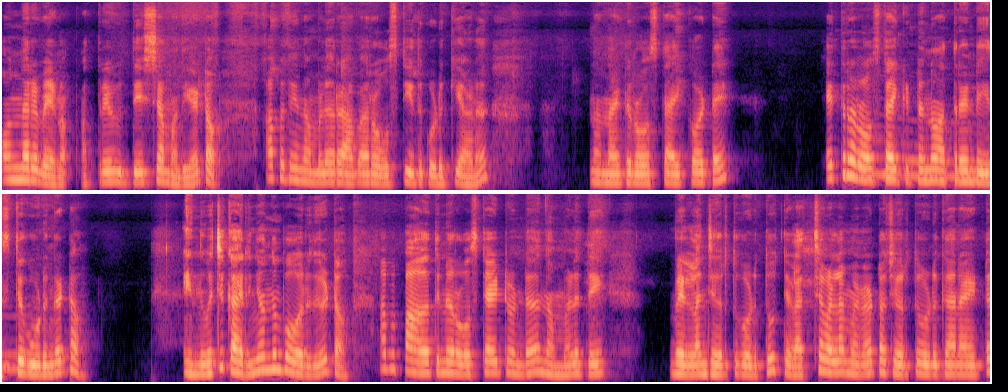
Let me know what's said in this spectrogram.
ഒന്നര വേണം. അത്രയും ഉദ്ദേശിച്ചാൽ മതി കേട്ടോ. അപ്പോൾ ഇതേ നമ്മൾ റവ റോസ്റ്റ് ചെയ്ത് കൊടുക്കുകയാണ്. നന്നായിട്ട് റോസ്റ്റ് ആയിക്കോട്ടെ. എത്ര റോസ്റ്റായി കിട്ടുന്നോ അത്രയും ടേസ്റ്റ് കൂടും കേട്ടോ. എന്ന് വെച്ച് കരിഞ്ഞൊന്നും പോകരുത് കേട്ടോ. അപ്പോൾ പാകത്തിന് റോസ്റ്റായിട്ടുണ്ട് നമ്മളിതേ വെള്ളം ചേർത്ത് കൊടുത്തു. തിളച്ച വെള്ളം വേണം കേട്ടോ ചേർത്ത് കൊടുക്കാനായിട്ട്.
